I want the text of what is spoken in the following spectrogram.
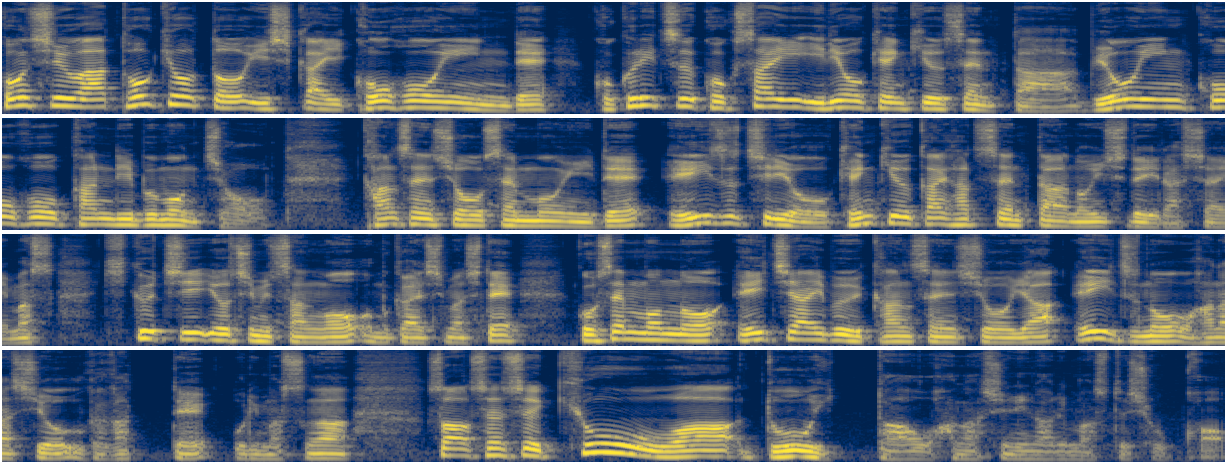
今週は東京都医師会広報委員で国立国際医療研究センター病院広報管理部門長感染症専門医でエイズ治療研究開発センターの医師でいらっしゃいます菊池義美さんをお迎えしましてご専門の HIV 感染症やエイズのお話を伺っておりますがさあ先生今日はどういったお話になりますでしょうか？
